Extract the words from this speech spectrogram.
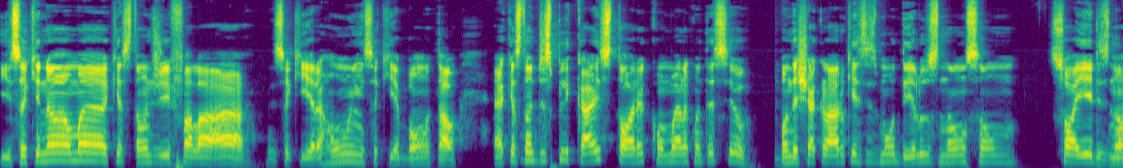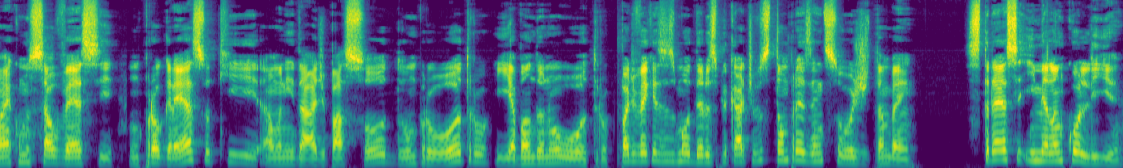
Isso aqui não é uma questão de falar, ah, isso aqui era ruim, isso aqui é bom e tal. É a questão de explicar a história como ela aconteceu. É bom deixar claro que esses modelos não são só eles, não é como se houvesse um progresso que a humanidade passou de um para o outro e abandonou o outro. Pode ver que esses modelos explicativos estão presentes hoje também. Estresse e melancolia.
